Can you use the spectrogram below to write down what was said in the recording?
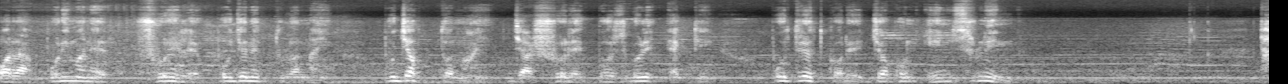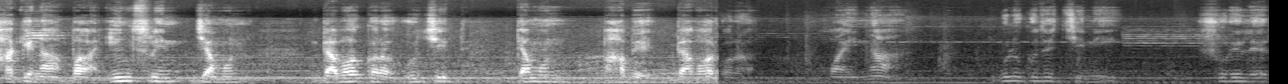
করা পরিমাণের শরীরের ওজনের তুলনায় পর্যাপ্ত নয়, যা শরীরের কোষগুলি একটি প্রতিরোধ করে। যখন ইনসুলিন থাকে না বা ইনসুলিন যেমন ব্যবহার করা উচিত তেমনভাবে ব্যবহার করা হয় না। গ্লুকোজের চিনি শরীরের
